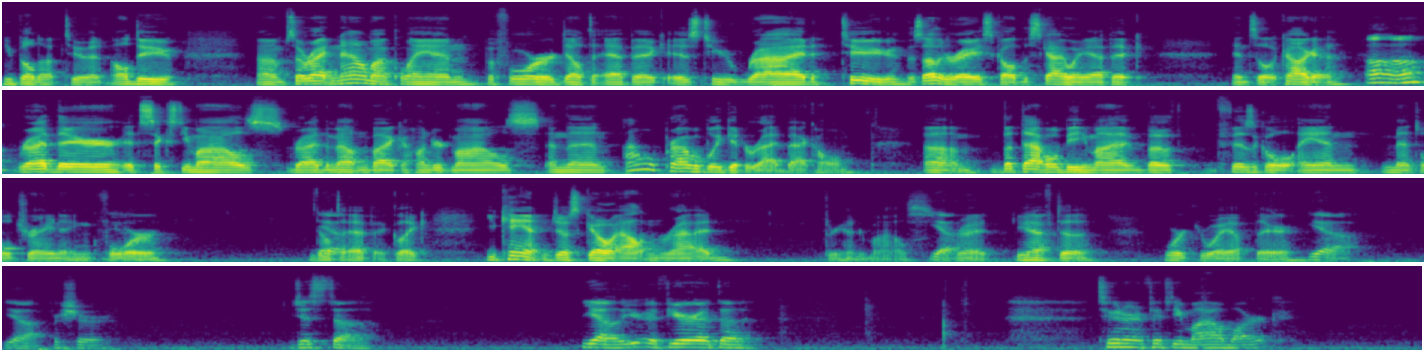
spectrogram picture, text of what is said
you build up to it. I'll do. Um, so right now, my plan before Delta Epic is to ride to this other race called the Skyway Epic in Sylacauga. Uh-uh. ride there it's 60 miles ride the mountain bike 100 miles and then i will probably get a ride back home um, but that will be my both physical and mental training for delta Yeah. epic like you can't just go out and ride 300 miles Yeah. right you Yeah. have to work your way up there Yeah. Yeah, for sure. Just uh yeah, if you're at the 250 mile mark,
